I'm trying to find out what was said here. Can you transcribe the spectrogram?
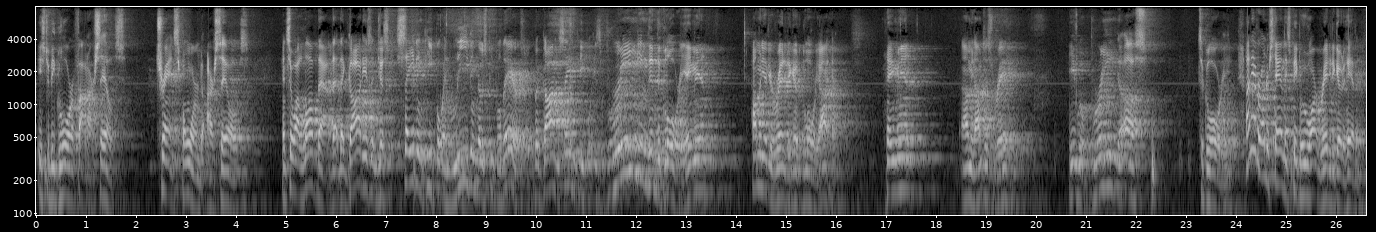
is to be glorified ourselves, transformed ourselves. And so I love that, that, that God isn't just saving people and leaving those people there, but God in saving people is bringing them to glory. Amen? How many of you are ready to go to glory? I am. Amen? I mean, I'm just ready. He will bring us to glory. I never understand these people who aren't ready to go to heaven.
